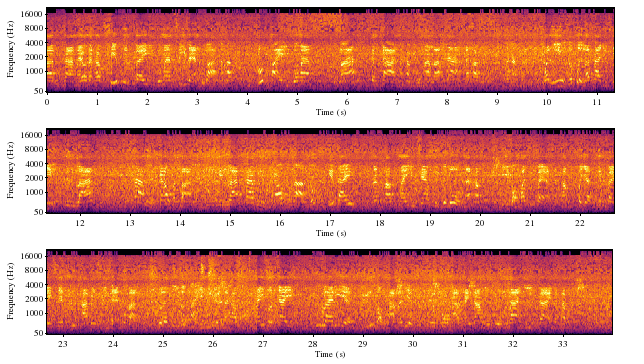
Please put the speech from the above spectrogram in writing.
มาทุกทางแล้วนะครับ เซฟเงินไปอยู่ประมาณ4 0 0แสนกว่าบาทนะครับรถใหม่อยู่ประมาณล้านกลางๆนะครับอยู่ประมาณล้านห้านะครับนะครับวันนี้เราเปิดราคาอยู่ที่1ล้าน59,000บาท1ล้าน59,000บาทรถเอสไดนะครับไม่อยู่แค่หมื่นกว่าโลนะครับปี2018นะครับประหยัดเงินไปเซ็นลูกค้าไป4แสนกว่าบาทการันตีรถใหม่ยังเหลือนะครับใครสนใจ ดูรายละเอียด หรือสอบถามรายละเอียดเพิ่มเติมโทรหาไผ่ตามโลโก้ข้างล่างนี้ได้นะครับ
